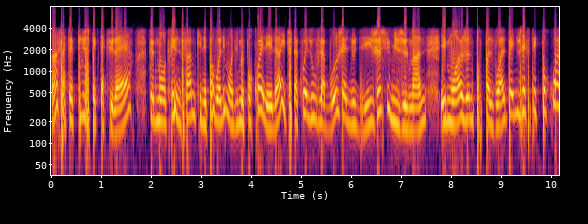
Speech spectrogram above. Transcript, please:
hein, ça fait plus spectaculaire que de montrer une femme qui n'est pas voilée. Mais on dit mais pourquoi elle est là? Et tout à coup elle ouvre la bouche, elle nous dit je suis musulmane et moi je ne porte pas le voile. Puis elle nous explique pourquoi.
